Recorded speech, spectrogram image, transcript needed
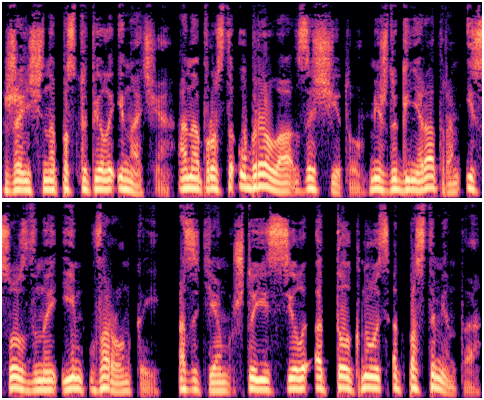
Женщина поступила иначе. Она просто убрала защиту между генератором и созданной им воронкой, а затем, что есть силы, оттолкнулась от постамента.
